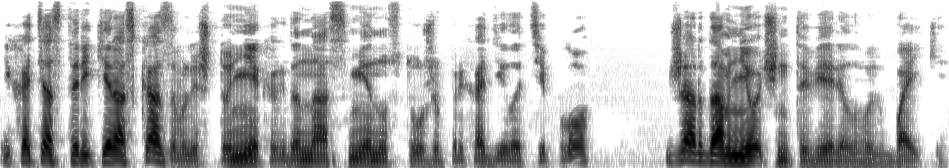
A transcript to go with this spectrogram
и хотя старики рассказывали, что некогда на смену стужи приходило тепло, Джардам не очень-то верил в их байки.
